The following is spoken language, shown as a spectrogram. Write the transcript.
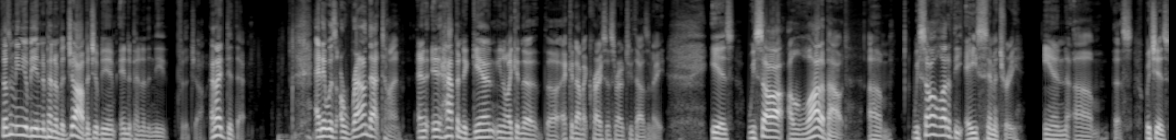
Doesn't mean you'll be independent of a job, but you'll be independent of the need for the job. And I did that. And it was around that time, and it happened again, you know, like in the, the economic crisis around 2008, is we saw a lot about, um, we saw a lot of the asymmetry in um, this, which is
